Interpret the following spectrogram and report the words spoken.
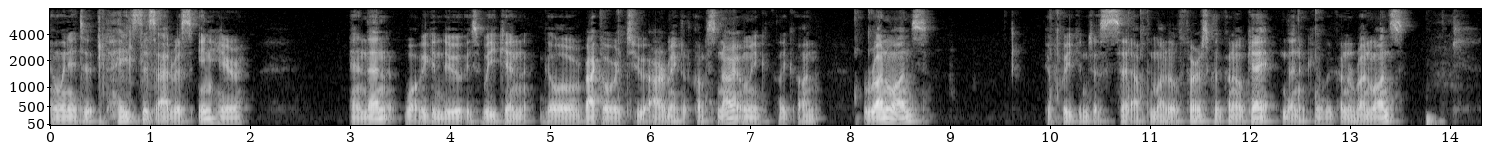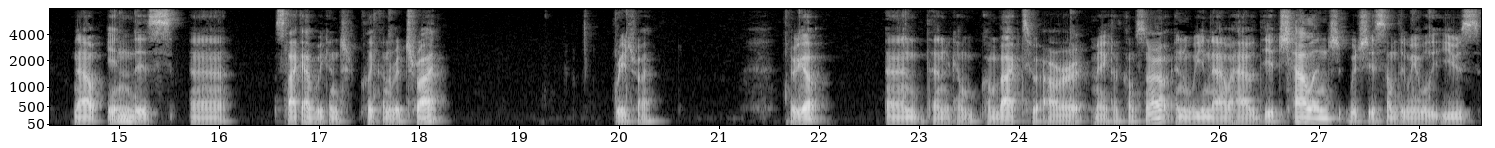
And we need to paste this address in here and then what we can do is we can go back over to our make.com scenario and we can click on run once. If we can just set up the model first, click on OK, and then we can click on run once. Now in this uh, Slack app, we can click on retry, retry. There we go. And then we can come back to our make.com scenario and we now have the challenge, which is something we will use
